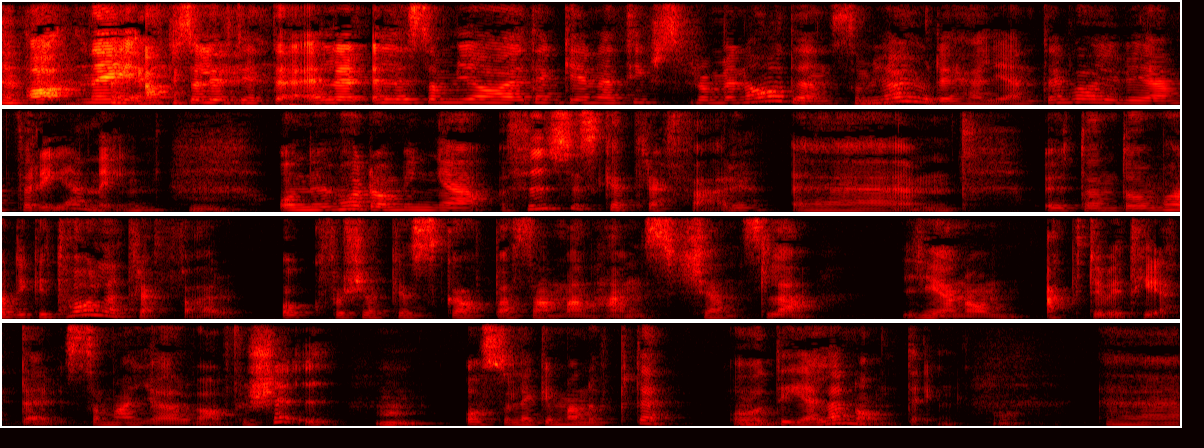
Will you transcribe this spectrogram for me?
ja, nej, absolut inte. Eller, eller som jag, jag tänker den här tipspromenaden som Mm. jag gjorde i helgen, det var ju via en förening. Mm. Och nu har de inga fysiska träffar, ehm, utan de har digitala träffar och försöker skapa sammanhangskänsla genom aktiviteter som man gör var för sig. Mm. Och så lägger man upp det och Mm. delar någonting. Mm.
